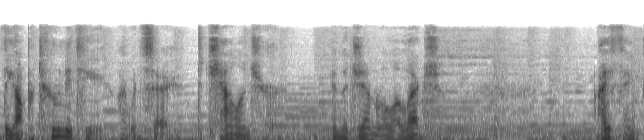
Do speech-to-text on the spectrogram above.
the opportunity, I would say, to challenge her in the general election, I think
